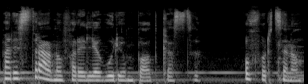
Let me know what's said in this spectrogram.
Pare strano fare gli auguri a un podcast, o forse no,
